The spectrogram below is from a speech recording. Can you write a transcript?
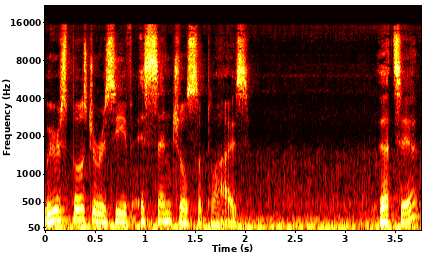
We were supposed to receive essential supplies. That's it?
